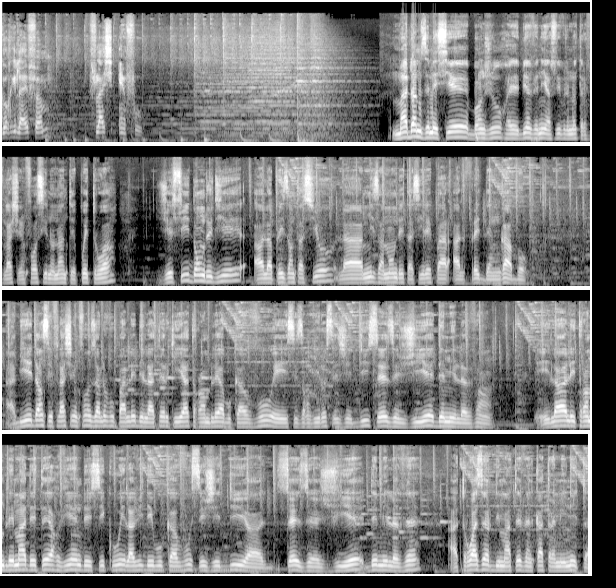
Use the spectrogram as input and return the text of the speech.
Gorilla FM, Flash Info. Mesdames et messieurs, bonjour et bienvenue à suivre notre Flash Info sur 90.3. Je suis Don de Dieu à la présentation. La mise en onde est assurée par Alfred Dengabo. Habillé dans ces Flash Info, nous allons vous parler de la terre qui a tremblé à Bukavu et ses environs ce jeudi 16 juillet 2020. Et là, les tremblements de terre viennent de secouer la ville de Bukavu ce jeudi 16 juillet 2020 à 3h du matin 24 minutes.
